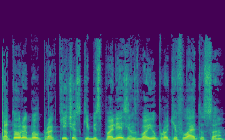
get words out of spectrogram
который был практически бесполезен в бою против Лайтуса.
